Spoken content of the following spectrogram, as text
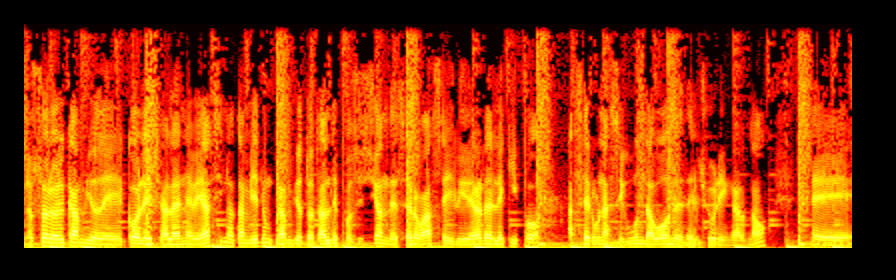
no solo el cambio de college a la NBA, sino también un cambio total de posición, de ser base y liderar el equipo a ser una segunda voz desde el shooting ¿no? Eh,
